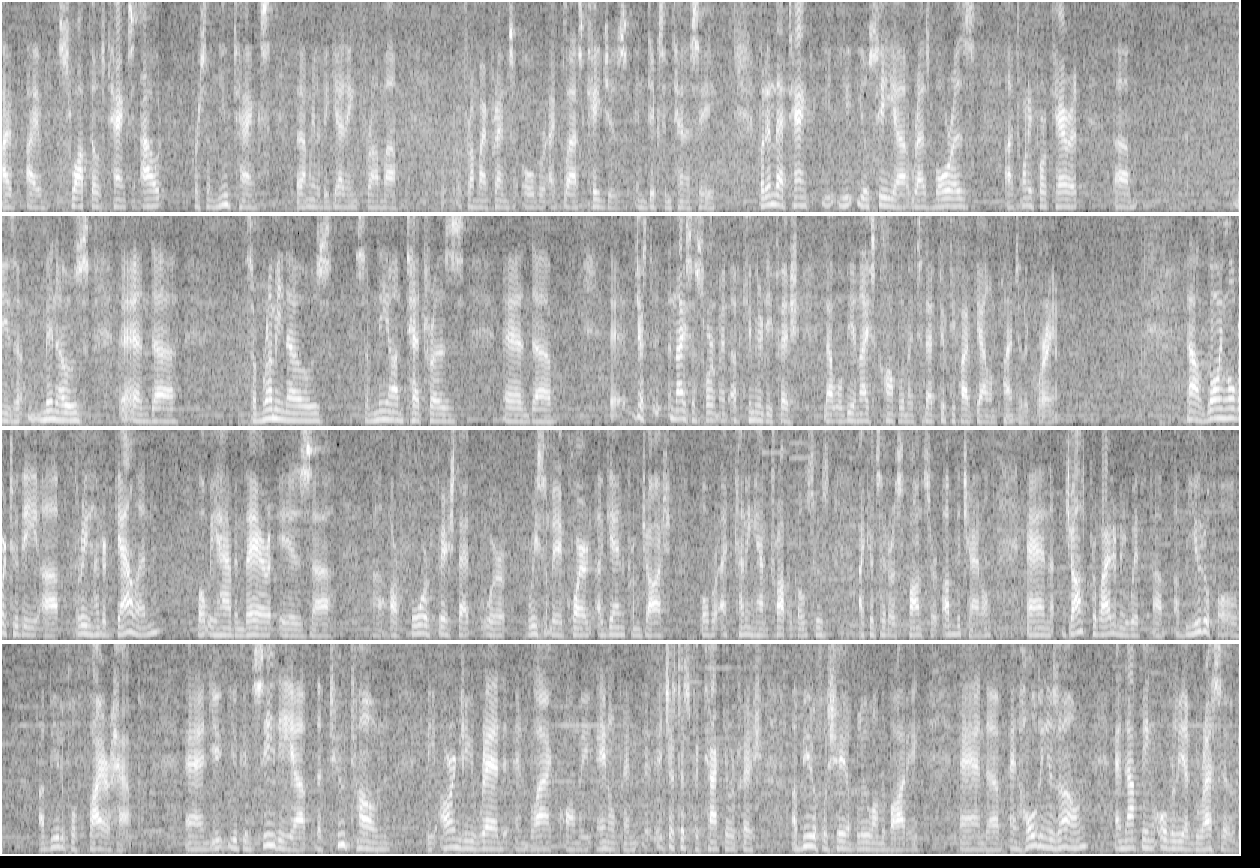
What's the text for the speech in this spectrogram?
I've, I've, swapped those tanks out for some new tanks that I'm going to be getting from, uh, from my friends over at Glass Cages in Dickson, Tennessee. But in that tank, you, will see uh, rasboras, uh, 24 karat, um, these uh, minnows, and uh, some rummy nose, some neon tetras, and uh, just a nice assortment of community fish that will be a nice complement to that 55 gallon planted aquarium. Now going over to the uh, 300 gallon, what we have in there is uh, uh, our four fish that were recently acquired again from Josh over at Cunningham Tropicals, who's I consider a sponsor of the channel. And Josh provided me with a, a beautiful a beautiful fire hap. And you, you can see the, uh, the two-tone, the orangey red and black on the anal fin. It's just a spectacular fish. A beautiful shade of blue on the body. And, uh, and holding his own and not being overly aggressive.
